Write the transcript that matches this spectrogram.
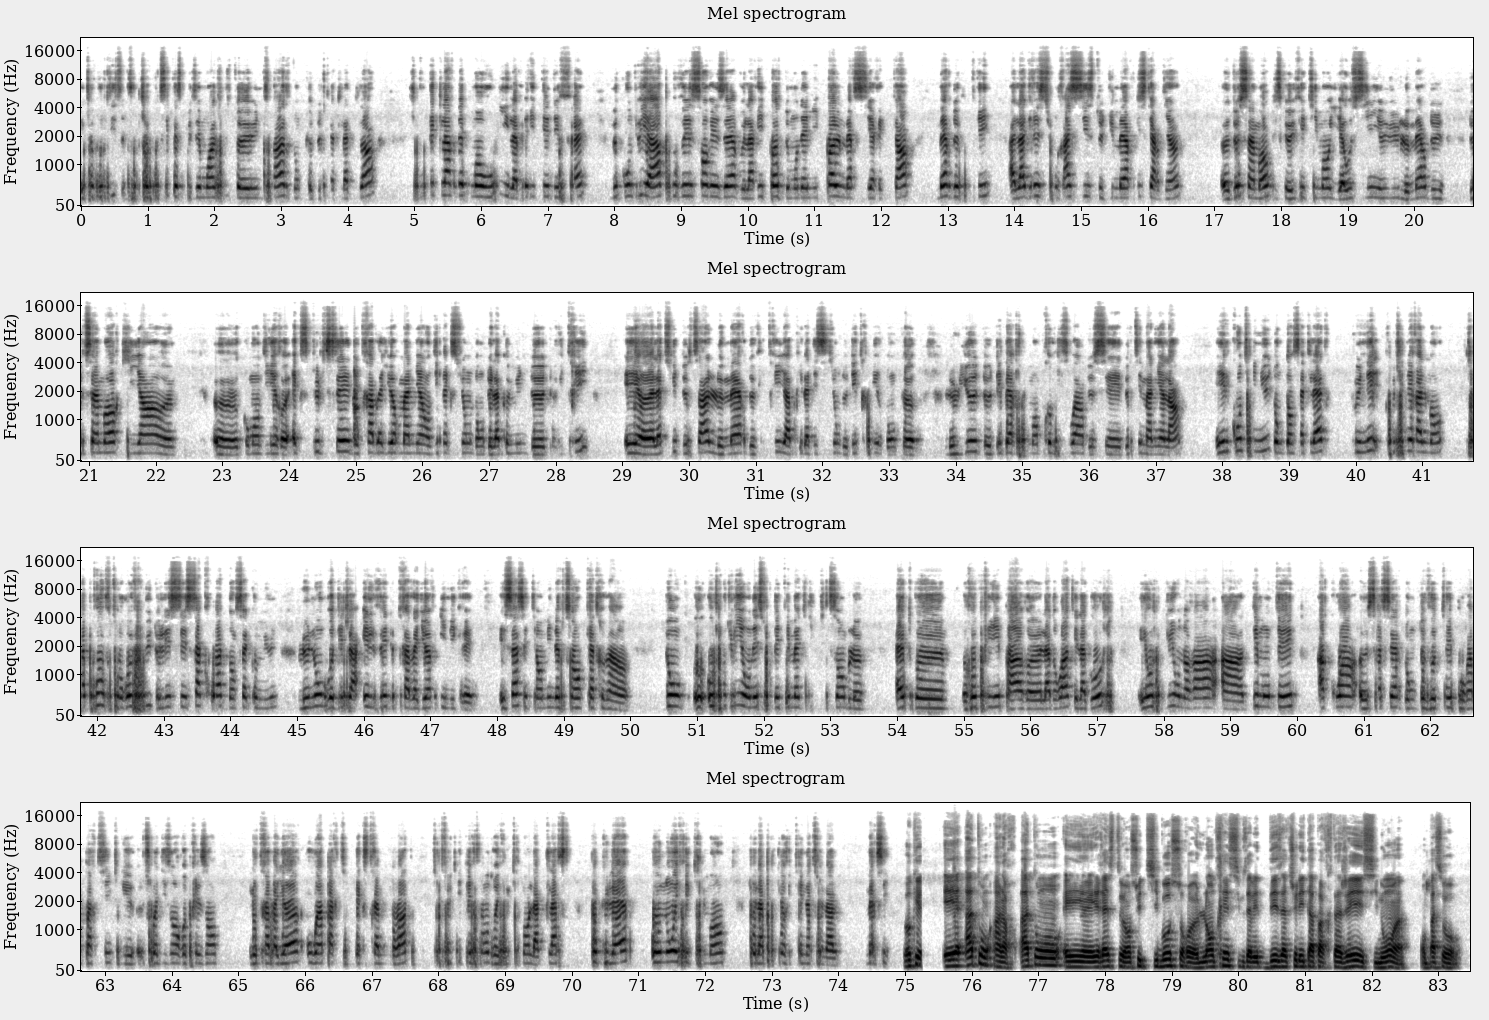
Et je vous dis, je vous cite, excusez-moi, juste une phrase donc, de cette lettre-là. Je vous déclare nettement oui, la vérité des faits me conduit à approuver sans réserve la riposte de mon ami Paul Mercier-Rica, maire de Vitry, à l'agression raciste du maire piscardien de Saint-Maur, puisque effectivement il y a aussi eu le maire de, de Saint-Maur qui a, euh, euh, comment dire, expulsé des travailleurs maliens en direction donc, de la commune de, Vitry. Et euh, à la suite de ça, le maire de Vitry a pris la décision de détruire donc le lieu de d'hébergement provisoire de ces de ces Maliens-là. Et il continue donc dans cette lettre plus, plus généralement j'approuve ton refus de laisser s'accroître dans sa commune le nombre déjà élevé de travailleurs immigrés. Et ça, c'était en 1981. Donc euh, aujourd'hui, on est sur des thématiques qui semblent être euh, reprises par euh, la droite et la gauche. Et aujourd'hui, on aura à démonter à quoi ça sert donc de voter pour un parti qui, soi-disant, représente les travailleurs ou un parti d'extrême droite qui veut défendre effectivement la classe populaire au nom effectivement de la priorité nationale. Merci. Et a-t-on, alors, a-t-on, et il reste ensuite Thibaut sur euh, l'entrée si vous avez des actualités à partager, et sinon, euh, on passe au.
